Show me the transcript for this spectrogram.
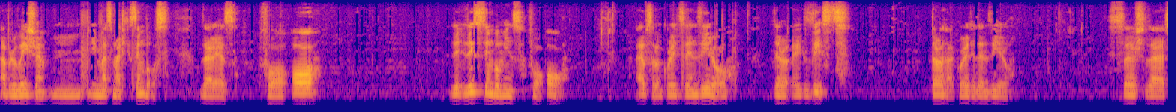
abbreviation mm, in mathematical symbols. That is, for all, this symbol means for all epsilon greater than 0, there exists delta greater than 0 such that.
